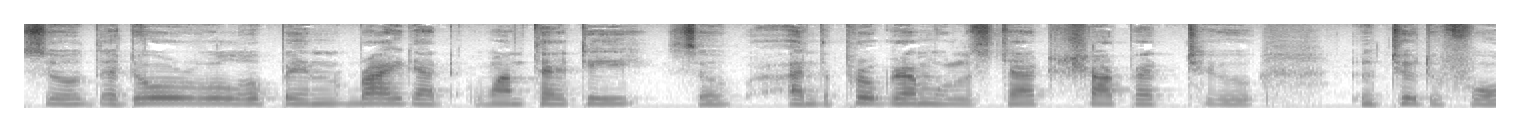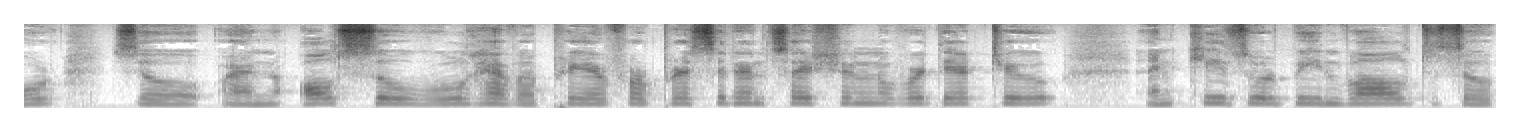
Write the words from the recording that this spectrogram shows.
so the door will open right at 1.30. So and the program will start sharp at two, uh, two to four. So and also we'll have a prayer for president session over there too, and kids will be involved. So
